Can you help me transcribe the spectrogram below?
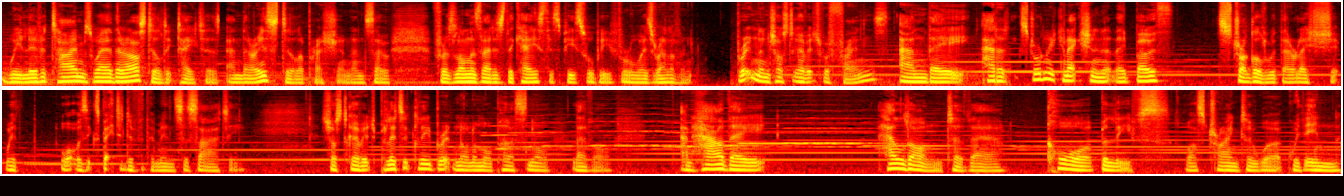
we live at times where there are still dictators and there is still oppression. And so, for as long as that is the case, this piece will be for always relevant. Britten and Shostakovich were friends, and they had an extraordinary connection in that they both struggled with their relationship with what was expected of them in society. Shostakovich politically, Britten on a more personal level, and how they held on to their core beliefs whilst trying to work within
